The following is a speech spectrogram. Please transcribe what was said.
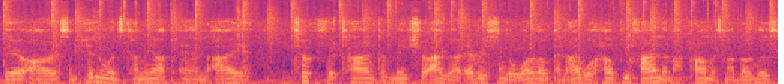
there are some hidden ones coming up, and I took the time to make sure I got every single one of them, and I will help you find them, I promise, my brothers.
